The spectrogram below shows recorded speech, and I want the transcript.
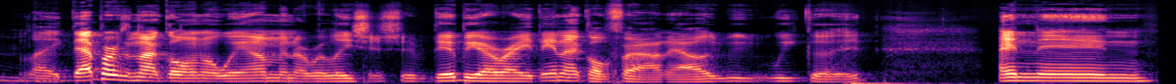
Mm-hmm. Like that person's not going away i'm in a relationship. They'll be all right they're not gonna find out. We, we good. And then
